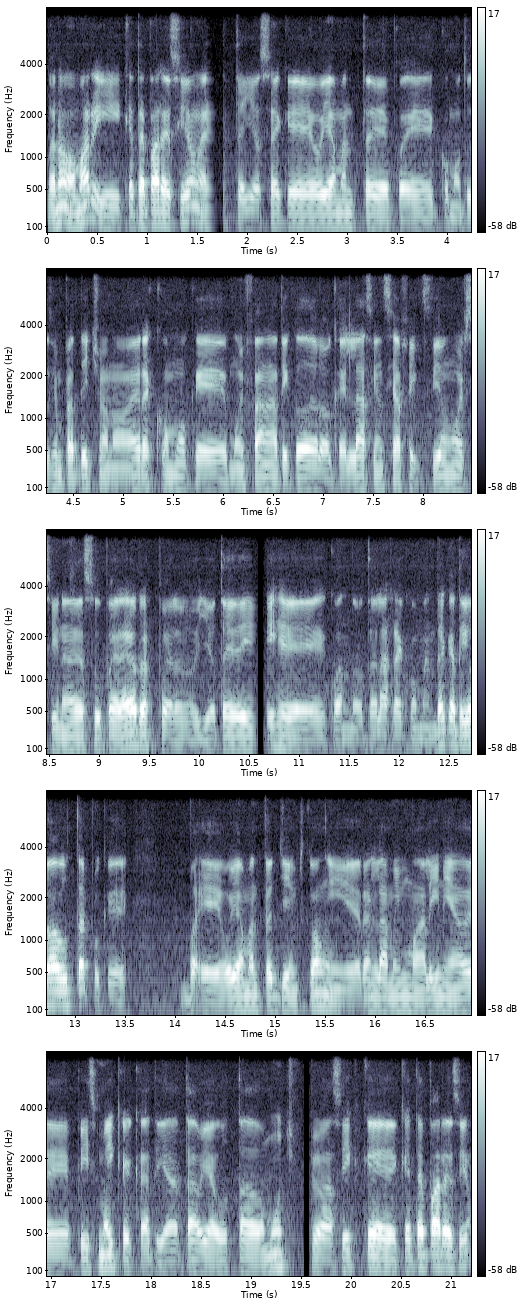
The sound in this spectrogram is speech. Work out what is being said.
Bueno, Omar, ¿y qué te pareció? Este, yo sé que obviamente, pues, como tú siempre has dicho, no eres como que muy fanático de lo que es la ciencia ficción o el cine de superhéroes, pero yo te dije cuando te la recomendé que te iba a gustar porque eh, obviamente es James Gunn y era en la misma línea de Peacemaker que a ti ya te había gustado mucho. Así que, ¿qué te pareció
